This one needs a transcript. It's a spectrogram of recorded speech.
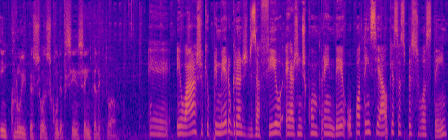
inclui pessoas com deficiência intelectual? É, eu acho que o primeiro grande desafio é a gente compreender o potencial que essas pessoas têm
